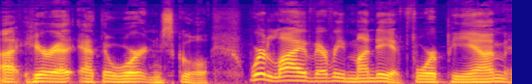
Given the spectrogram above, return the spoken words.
uh, here at, at, the Wharton School. We're live every Monday at 4 p.m.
